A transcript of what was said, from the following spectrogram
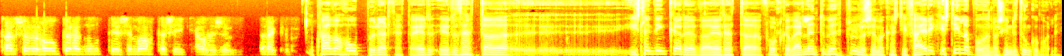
talsverður hópur hann úti sem áttar sig á þessum reglum. Hvaða hópur er þetta? Er, er þetta uh, Íslendingar eða er þetta fólk af verlendum uppruna sem kannski færi ekki stílabúðin á sínu tungumáli?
